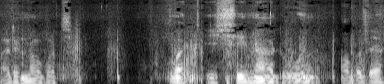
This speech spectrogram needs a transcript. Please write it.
I don't know what what is she now doing over there.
